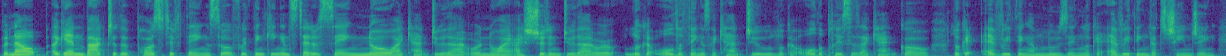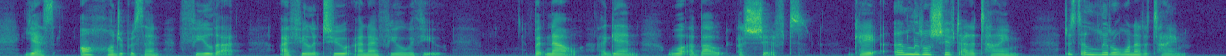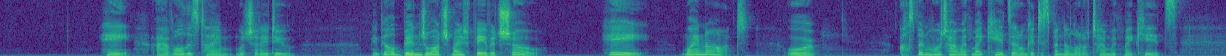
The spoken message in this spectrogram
But now, again, back to the positive things. So, if we're thinking instead of saying, no, I can't do that, or no, I, I shouldn't do that, or look at all the things I can't do, look at all the places I can't go, look at everything I'm losing, look at everything that's changing. Yes, 100% feel that. I feel it too, and I feel with you. But now, again, what about a shift? Okay, a little shift at a time, just a little one at a time. Hey, I have all this time. What should I do? Maybe I'll binge watch my favorite show. Hey, why not? Or I'll spend more time with my kids. I don't get to spend a lot of time with my kids.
